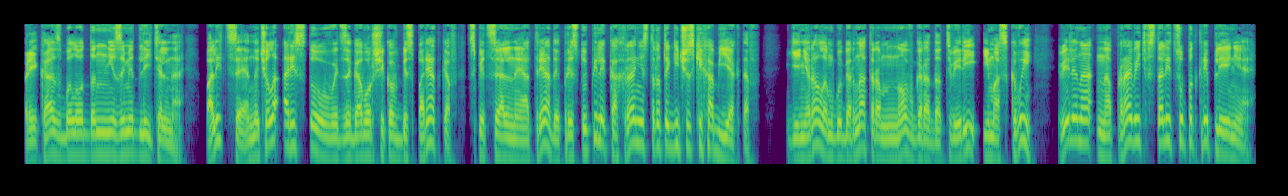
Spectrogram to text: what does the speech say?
Приказ был отдан незамедлительно. Полиция начала арестовывать заговорщиков беспорядков, специальные отряды приступили к охране стратегических объектов. Генералам-губернаторам Новгорода, Твери и Москвы велено направить в столицу подкрепление.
